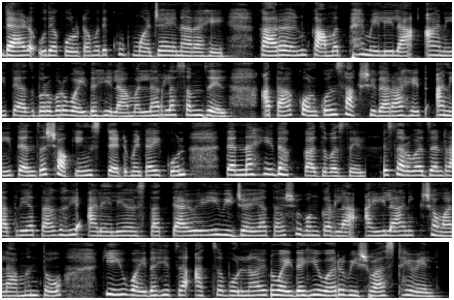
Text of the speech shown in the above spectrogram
डॅड उद्या कोर्टामध्ये खूप मजा येणार आहे. कारण कामत फॅमिलीला आणि त्याचबरोबर वैदहीला मल्हारला समजेल. आता कोण कोण साक्षीदार आहेत आणि त्यांचं शॉकिंग स्टेटमेंट ऐकून त्यांनाही धक्काच बसेल. सर्वजण रात्री आता घरी आलेले असतात. त्यावेळी विजय आता शुभंकरला आईला आणि क्षमाला म्हणतो की वैदहीचं आजचं बोलणं वैदहीवर विश्वास ठेवेल.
